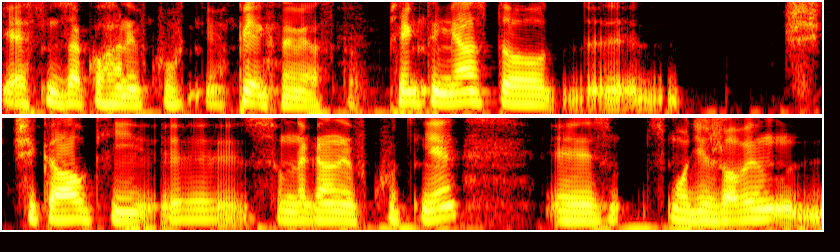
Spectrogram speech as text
ja jestem zakochany w Kutnie. Piękne miasto. Piękne miasto, trzy kawałki y, są nagrane w Kutnie y, z, młodzieżowym,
